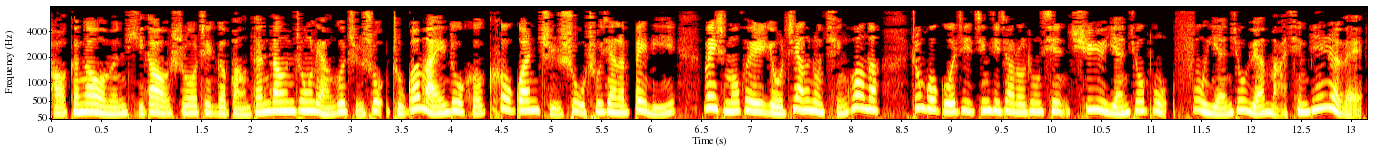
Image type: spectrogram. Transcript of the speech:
好，刚刚我们提到说，这个榜单当中两个指数，主观满意度和客观指数出现了背离，为什么会有这样一种情况呢？中国国际经济交流中心区域研究部副研究员马庆斌认为，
